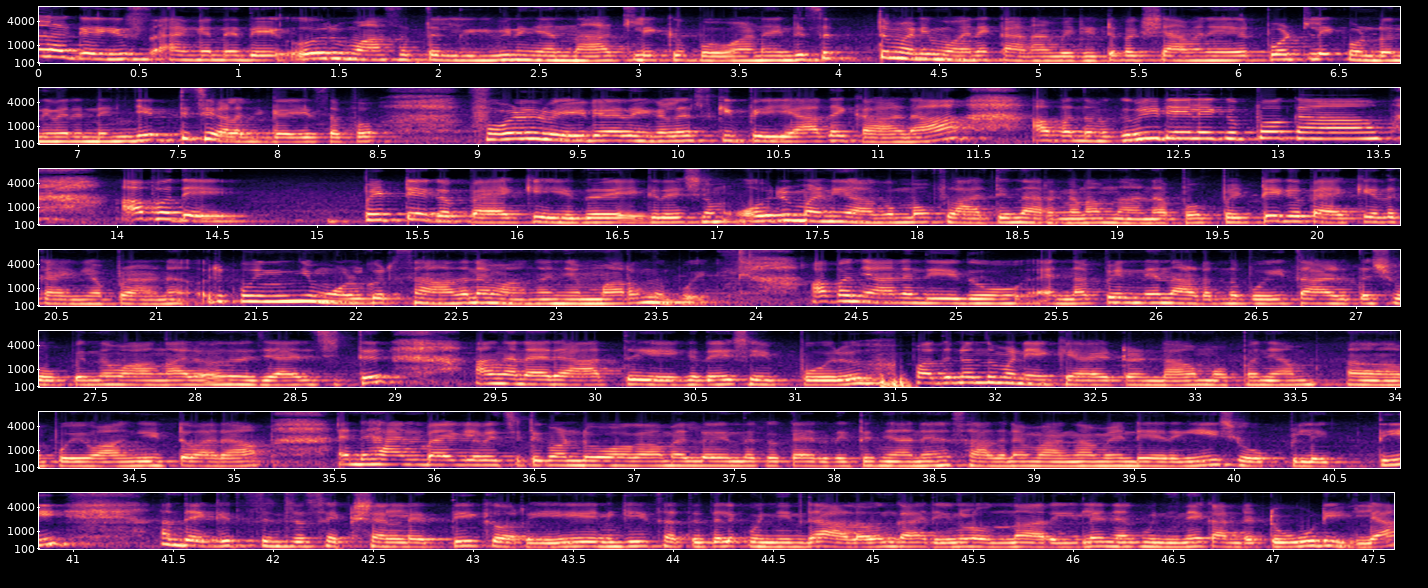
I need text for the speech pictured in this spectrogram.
Hello guys അങ്ങനെ ദേ ഒരു മാസത്തെ ലീവിന് ഞാൻ നാട്ടിലേക്ക് പോവാണ്. എന്റെ സെറ്റ് മണി മോനെ കാണാൻ വേണ്ടിയിട്ട് പക്ഷെ അവൻ എയർപോർട്ടിലേക്ക് കൊണ്ടുവന്ന് ഇവരെന്നെ ഞെട്ടിച്ച് കളഞ്ഞു ഗൈസ്. അപ്പോൾ ഫുൾ വീഡിയോ നിങ്ങൾ സ്കിപ്പ് ചെയ്യാതെ കാണാം. അപ്പം നമുക്ക് വീഡിയോയിലേക്ക് പോകാം. അപ്പോൾ ദേ പെട്ടിയൊക്കെ പാക്ക് ചെയ്ത് ഏകദേശം ഒരു മണിയാകുമ്പോൾ ഫ്ലാറ്റിൽ നിന്ന് ഇറങ്ങണം എന്നാണ്. അപ്പോൾ പെട്ടിയൊക്കെ പാക്ക് ചെയ്ത് കഴിഞ്ഞപ്പോഴാണ് ഒരു കുഞ്ഞു മോൾക്ക് ഒരു സാധനം വാങ്ങാൻ ഞാൻ മറന്നുപോയി. അപ്പോൾ ഞാൻ എന്ത് ചെയ്തു? എന്നാൽ പിന്നെ നടന്നു പോയി താഴത്തെ ഷോപ്പിൽ നിന്ന് വാങ്ങാലോ എന്ന് വിചാരിച്ചിട്ട് അങ്ങനെ രാത്രി ഏകദേശം ഇപ്പോൾ ഒരു പതിനൊന്ന് മണിയൊക്കെ ആയിട്ടുണ്ടാകും അപ്പോൾ ഞാൻ പോയി വാങ്ങിയിട്ട് വരാം. എന്റെ ഹാൻഡ് ബാഗിൽ വെച്ചിട്ട് കൊണ്ടുപോകാമല്ലോ എന്നൊക്കെ കരുതിയിട്ട് ഞാൻ സാധനം വാങ്ങാൻ വേണ്ടി ഇറങ്ങി ഷോപ്പിലെത്തി അത് ഗിഫ്റ്റ്സിന്റെ സെക്ഷനിലെത്തി കുറേ എനിക്ക് സത്യത്തിൽ കുഞ്ഞിന്റെ അളവും കാര്യങ്ങളും ഒന്നും അറിയില്ല. ഞാൻ കുഞ്ഞിനെ കണ്ടിട്ട് കൂടിയില്ല.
